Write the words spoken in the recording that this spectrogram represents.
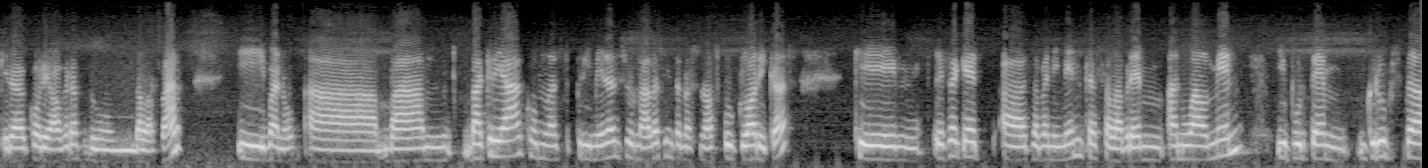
que era coreògraf de l'Esbar, i bueno, uh, va, va crear com les primeres jornades internacionals folclòriques que és aquest esdeveniment que celebrem anualment i portem grups de,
